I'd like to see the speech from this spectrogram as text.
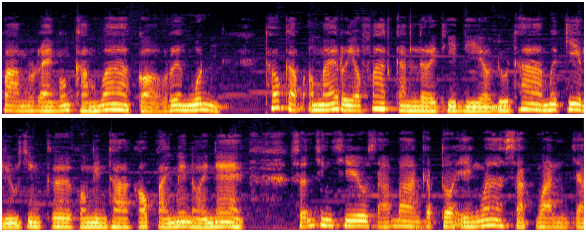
ความแรงของคำว่าก่อเรื่องวุ่น เท่ากับเอาไม้เรียวฟาดกันเลยทีเดียว ดูท่าเมื่อกี้หลิวชิงเกอของนินทาเขาไปไม่น้อยแน่สนชิงชิวสาบานกับตัวเองว่าสักวันจะ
